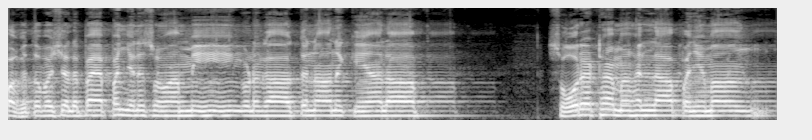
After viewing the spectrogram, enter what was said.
ਭਗਤ ਵਸ਼ਲ ਪੈ ਪੰਜਨ ਸੁਆਮੀ, ਗੁਣ ਗਾਤ ਨਾਨਕਿਆ ਲਾਪ। ਸੋਰਠ ਮਹੱਲਾ ਪੰਜਵਾਂ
